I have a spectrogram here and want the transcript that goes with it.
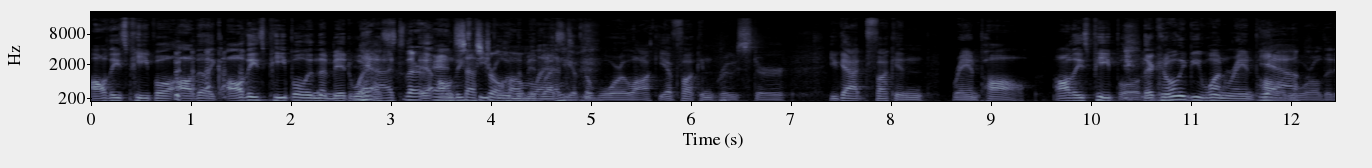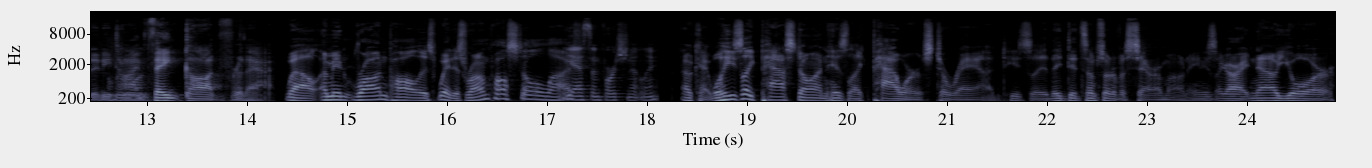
All these people, all the, like all these people in the Midwest. Yeah, it's their all these ancestral in the Midwest. homeland. You have the Warlock. You have fucking Rooster. You got fucking Rand Paul. All these people. There can only be one Rand Paul Yeah. in the world at any time. Thank God for that. Well, I mean, Ron Paul is. Wait, is Ron Paul still alive? yes, unfortunately. Okay. Well, he's like passed on his like powers to Rand. He's like, they did some sort of a ceremony, and he's like, all right, now you're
